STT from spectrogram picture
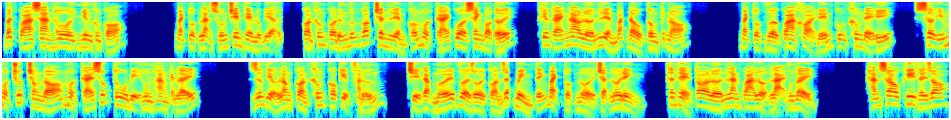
bất quá san hô nhưng không có. Bạch tuộc lặn xuống trên thềm lục địa, còn không có đứng vững góp chân liền có một cái cua xanh bỏ tới, khiến cái ngao lớn liền bắt đầu công kích nó. Bạch tuộc vừa qua khỏi đến cũng không để ý, sơ ý một chút trong đó một cái xúc tu bị hung hăng kẹp lấy. Dương tiểu long còn không có kịp phản ứng, chỉ gặp mới vừa rồi còn rất bình tĩnh bạch tuộc nổi trận lôi đỉnh thân thể to lớn lăn qua lộn lại vung vẩy hắn sau khi thấy rõ,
